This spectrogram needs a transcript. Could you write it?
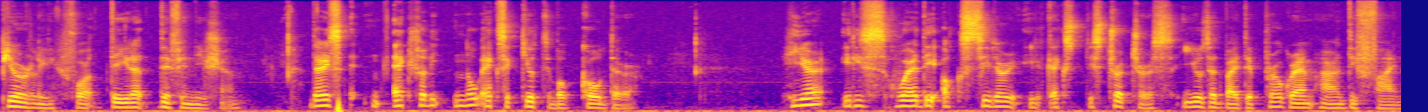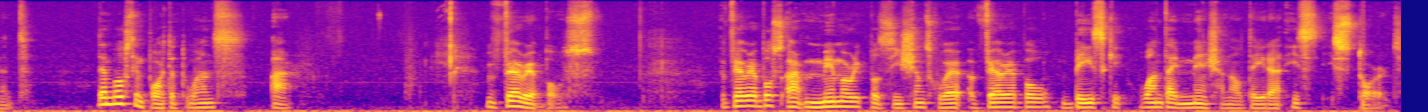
purely for data definition. There is actually no executable code there. Here it is where the auxiliary structures used by the program are defined. The most important ones are variables. Variables are memory positions where a variable, basic one-dimensional data is stored.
